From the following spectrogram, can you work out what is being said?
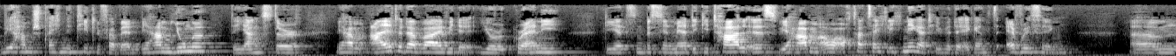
wir haben sprechende Titel verwenden. Wir haben Junge, der Youngster, wir haben Alte dabei, wie der Your Granny, die jetzt ein bisschen mehr digital ist. Wir haben aber auch tatsächlich negative, der Against Everything ähm,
